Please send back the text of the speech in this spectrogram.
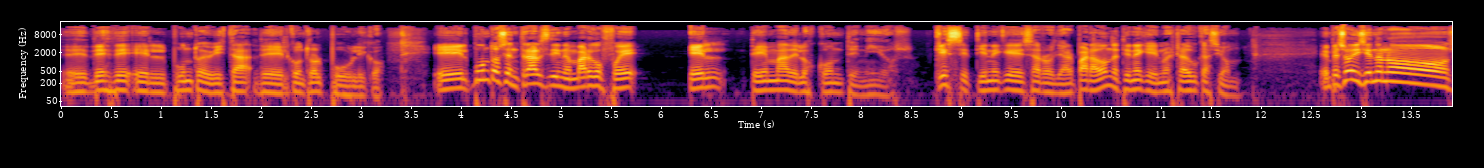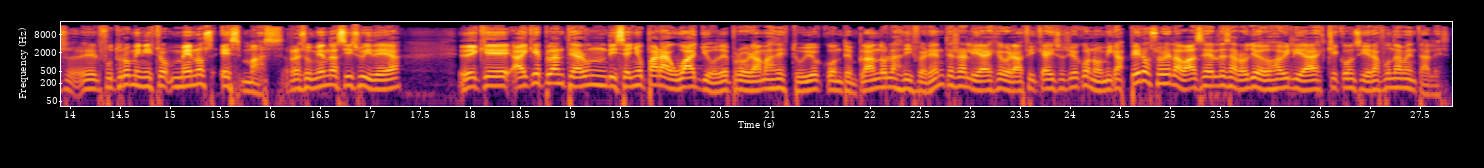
eh, desde el punto de vista del control público. El punto central, sin embargo, fue el tema de los contenidos. ¿Qué se tiene que desarrollar? ¿Para dónde tiene que ir nuestra educación? Empezó diciéndonos el futuro ministro, menos es más, resumiendo así su idea de que hay que plantear un diseño paraguayo de programas de estudio contemplando las diferentes realidades geográficas y socioeconómicas, pero sobre la base del desarrollo de dos habilidades que considera fundamentales.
